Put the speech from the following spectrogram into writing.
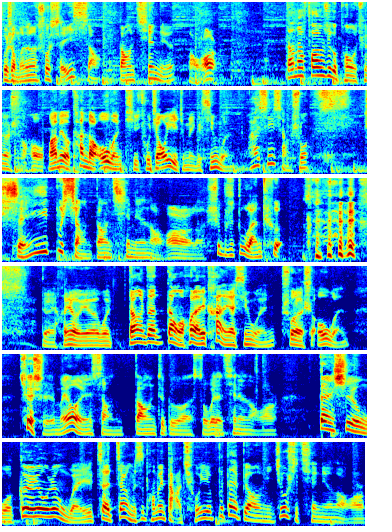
说什么呢？说谁想当千年老二？当他发出这个朋友圈的时候，我还没有看到欧文提出交易这么一个新闻，我还心想说，谁不想当千年老二了？是不是杜兰特？对，很有一个我当然但但我后来就看了一下新闻，说的是欧文，确实没有人想当这个所谓的千年老二。但是我个人又认为，在詹姆斯旁边打球也不代表你就是千年老二。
